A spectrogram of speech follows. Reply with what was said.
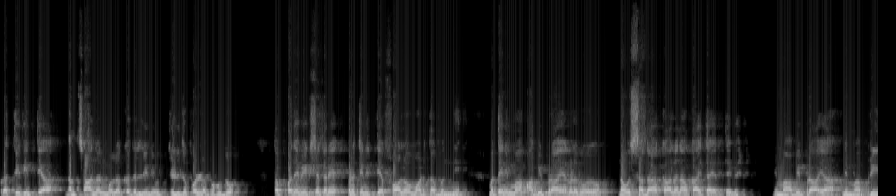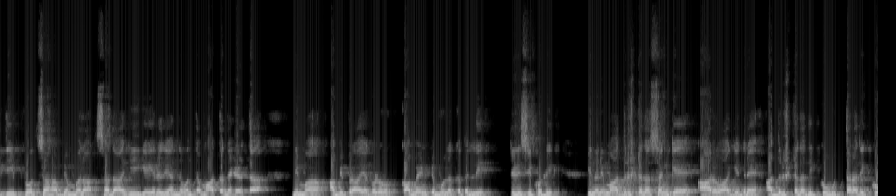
ಪ್ರತಿನಿತ್ಯ ನಮ್ಮ ಚಾನಲ್ ಮೂಲಕದಲ್ಲಿ ನೀವು ತಿಳಿದುಕೊಳ್ಳಬಹುದು. ತಪ್ಪದೆ ವೀಕ್ಷಕರೇ, ಪ್ರತಿನಿತ್ಯ ಫಾಲೋ ಮಾಡ್ತಾ ಬನ್ನಿ. ಮತ್ತೆ ನಿಮ್ಮ ಅಭಿಪ್ರಾಯಗಳಿಗೂ ನಾವು ಸದಾ ಕಾಲ ನಾವು ಕಾಯ್ತಾ ಇರ್ತೇವೆ. ನಿಮ್ಮ ಅಭಿಪ್ರಾಯ, ನಿಮ್ಮ ಪ್ರೀತಿ, ಪ್ರೋತ್ಸಾಹ, ಬೆಂಬಲ ಸದಾ ಹೀಗೆ ಇರಲಿ ಅನ್ನುವಂತ ಮಾತನ್ನ ಹೇಳ್ತಾ ನಿಮ್ಮ ಅಭಿಪ್ರಾಯಗಳು ಕಾಮೆಂಟ್ ಮೂಲಕದಲ್ಲಿ ತಿಳಿಸಿಕೊಡಿ. ಇನ್ನು ನಿಮ್ಮ ಅದೃಷ್ಟದ ಸಂಖ್ಯೆ ಆರು ಆಗಿದ್ರೆ ಅದೃಷ್ಟದ ದಿಕ್ಕು ಉತ್ತರ ದಿಕ್ಕು.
